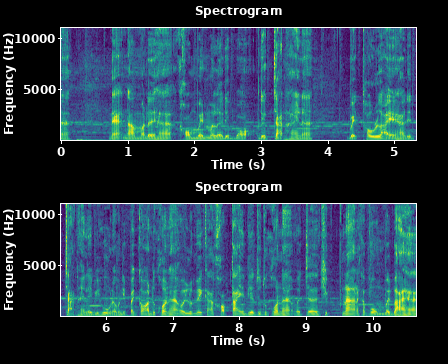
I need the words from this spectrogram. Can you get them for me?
นะ แนะนำมาเลยฮะ คอมเมนต์มาเลยเดี๋ยวบอก เดี๋ยวจัดให้นะ เบ็ดเท่าไหร่ฮะเดี๋ยวจัดให้เลยพี่ฮูกนะวันนี้ไปก่อนทุกคนฮะไว้รุ่นเมกาขอบตายอย่างเดียวทุกๆคนฮะไว้เจอกันคลิปหน้านะครับผมบ๊ายบายฮะ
